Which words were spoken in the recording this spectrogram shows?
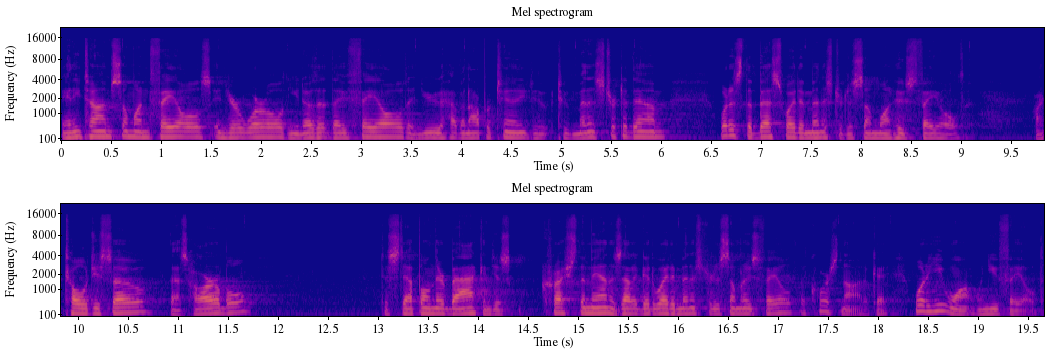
Anytime someone fails in your world, you know that they failed, and you have an opportunity to, to minister to them, what is the best way to minister to someone who's failed? I told you so. That's horrible. To step on their back and just crush them in, is that a good way to minister to someone who's failed? Of course not, okay? What do you want when you failed?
